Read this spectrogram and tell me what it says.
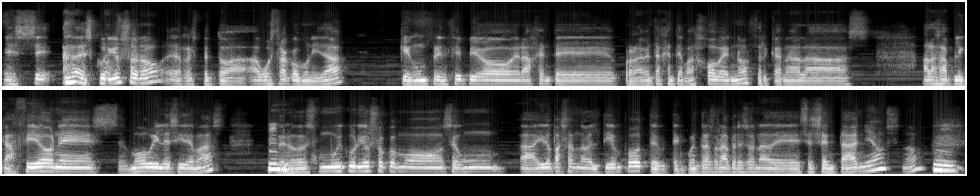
Es, eh, es curioso, ¿no? Eh, respecto a, vuestra comunidad, que en un principio era gente, probablemente gente más joven, ¿no? Cercana a las, a las aplicaciones móviles y demás. Pero es muy curioso cómo, según ha ido pasando el tiempo, te, encuentras una persona de 60 años, ¿no? Mm.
